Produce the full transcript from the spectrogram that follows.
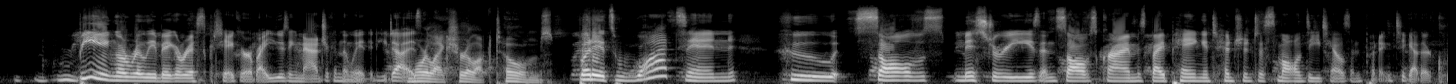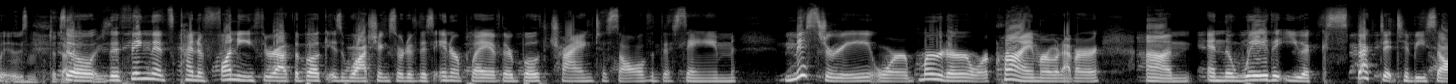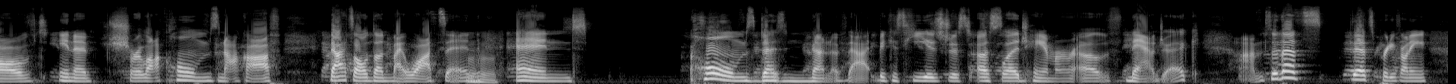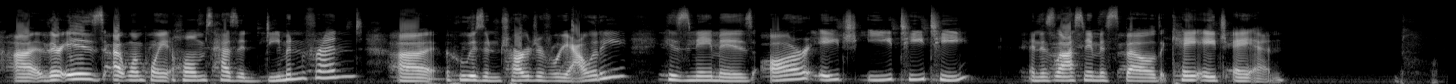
being a really big risk taker by using magic in the way that he does. More like Sherlock Holmes. But it's Watson who solves mysteries and solves crimes by paying attention to small details and putting together clues. So the thing that's kind of funny throughout the book is watching sort of this interplay of they're both trying to solve the same mystery or murder or crime or whatever. Um, and the way that you expect it to be solved in a Sherlock Holmes knockoff, that's all done by Watson. And Holmes does none of that because he is just a sledgehammer of magic. Um, so that's that's pretty funny. Uh, there is at one point Holmes has a demon friend uh, who is in charge of reality. His name is R H E T T, and his last name is spelled K H A N.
